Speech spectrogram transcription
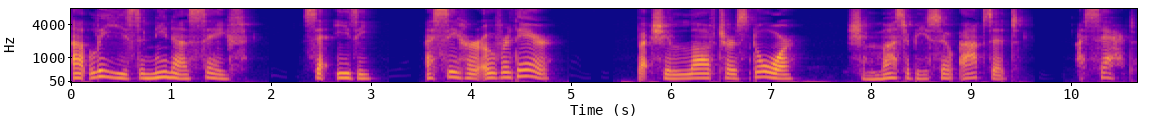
At least Nina is safe, said Easy. I see her over there. But she loved her store. She must be so upset, I said.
